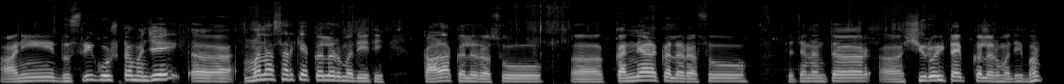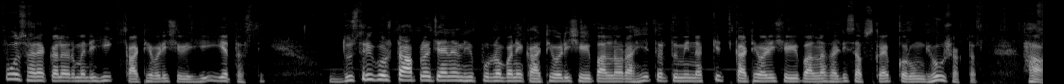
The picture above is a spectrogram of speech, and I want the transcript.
आणि दुसरी गोष्ट म्हणजे मनासारख्या कलरमध्ये येते. काळा कलर असो कन्याळ कलर असो त्याच्यानंतर शिरोई टाईप कलरमध्ये भरपूर साऱ्या कलरमध्ये ही काठेवाडी शेळी ही येत असते. दुसरी गोष्ट आपलं चॅनल हे पूर्णपणे काठेवाडी शेळी पालनावर आहे तर तुम्ही नक्कीच काठेवाडी शेळी पालनासाठी सबस्क्राईब करून घेऊ शकतात. हां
